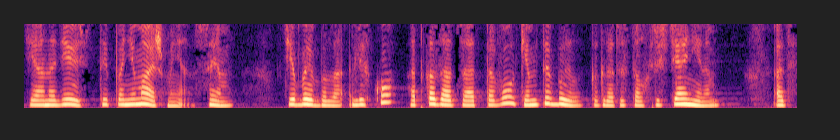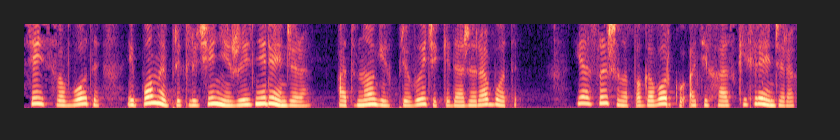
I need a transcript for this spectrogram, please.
Я надеюсь, ты понимаешь меня, Сэм. Тебе было легко отказаться от того, кем ты был, когда ты стал христианином, от всей свободы и полной приключений жизни рейнджера, от многих привычек и даже работы. Я слышала поговорку о техасских рейнджерах,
